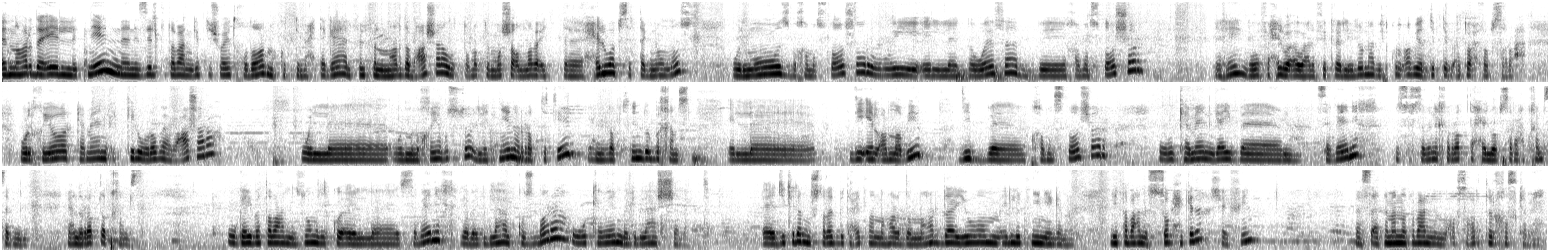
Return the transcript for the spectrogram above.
النهارده إيه الاثنين نزلت طبعا جبت شوية خضار ما كنت محتاجاها الفلفل النهارده بعشرة والطماطم ما شاء الله بقت حلوة بستة جنيه ونص والموز بخمستاشر والجوافة بخمستاشر. اهي جوافة حلوة قوي على فكرة اللي لونها بتكون أبيض دي بتبقى تحفة بصراحة. والخيار كمان الكيلو وربع بعشرة والملوخية بصوا الاثنين الربطتين يعني الربطتين دول بخمسة. دي إيه القرنبيط؟ دي بخمستاشر وكمان جايبة سبانخ. بصوا السبانخ الربطه حلوة بصراحة بخمسة جنيه يعني الربطه بخمسة. وجايبة طبعا لزوم السبانخ بجيب لها الكزبرة وكمان بجيب لها الشبت دي كده المشتريات بتاعتنا النهارده. النهارده يوم الاثنين يا جماعة. دي طبعا الصبح كده شايفين؟ بس أتمنى طبعا إن الأسعار ترخص كمان.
